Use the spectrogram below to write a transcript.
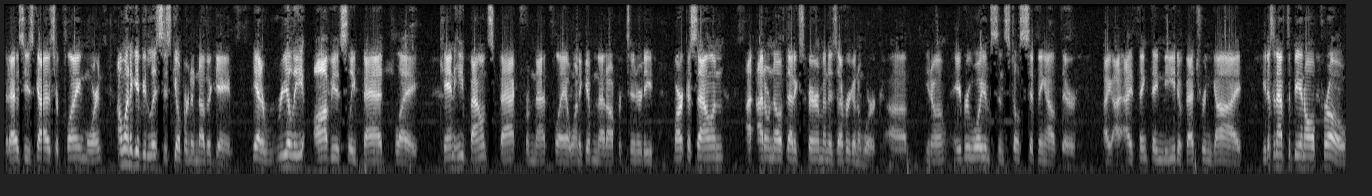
But as these guys are playing more, and I want to give Ulysees Gilbert another game. He had a really obviously bad play. Can he bounce back from that play? I want to give him that opportunity. Marcus Allen, I, I don't know if that experiment is ever going to work. Uh, you know, Avery Williamson's still sitting out there. I, I think they need a veteran guy. He doesn't have to be an all pro,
